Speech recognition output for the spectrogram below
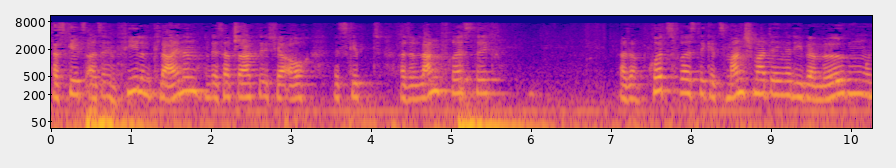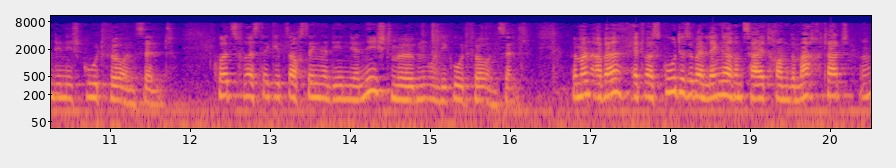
das gilt also in vielen Kleinen und deshalb sagte ich ja auch, es gibt also langfristig, also kurzfristig gibt es manchmal Dinge, die wir mögen und die nicht gut für uns sind. Kurzfristig gibt es auch Dinge, die wir nicht mögen und die gut für uns sind. Wenn man aber etwas Gutes über einen längeren Zeitraum gemacht hat hm,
